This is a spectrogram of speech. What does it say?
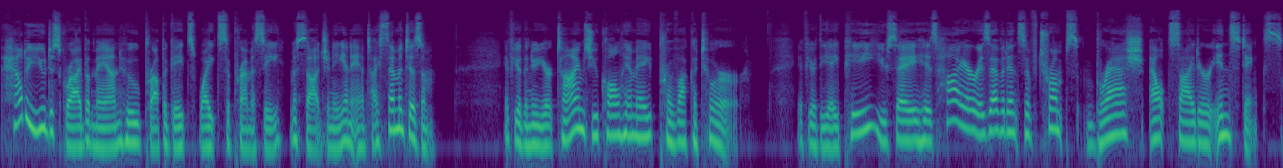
how do you describe a man who propagates white supremacy, misogyny, and anti-Semitism? If you're the New York Times, you call him a provocateur. If you're the AP, you say his hire is evidence of Trump's brash outsider instincts.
